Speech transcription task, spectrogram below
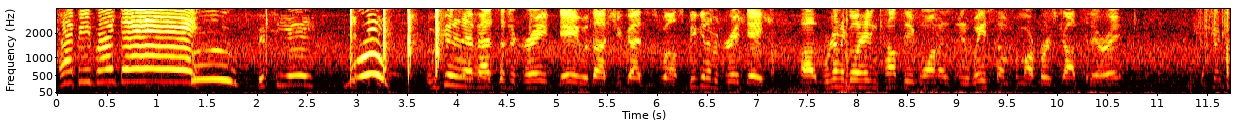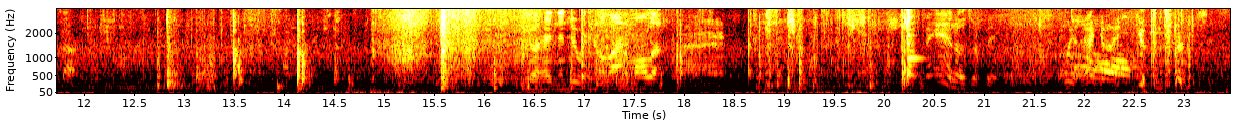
Happy birthday! Woo! 58. Woo! We couldn't have had such a great day without you guys as well. Speaking of a great day, uh, we're gonna go ahead and count the iguanas and weigh some from our first job today, all right? Check this out. Go ahead, Ninja. We're gonna line them all up. Man, those are big. Look at that guy. Good gracious.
